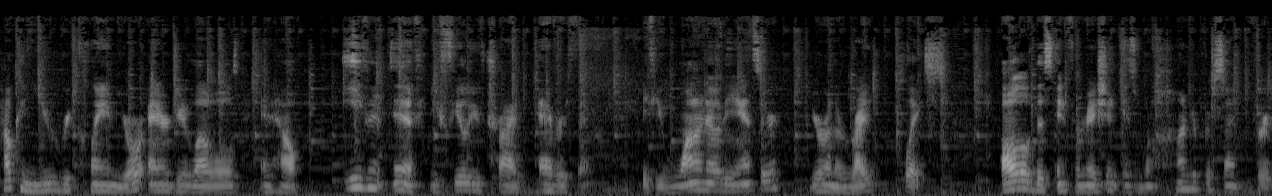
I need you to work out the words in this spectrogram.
How can you reclaim your energy levels and health even if you feel you've tried everything? If you want to know the answer, you're in the right place. All of this information is 100% free,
